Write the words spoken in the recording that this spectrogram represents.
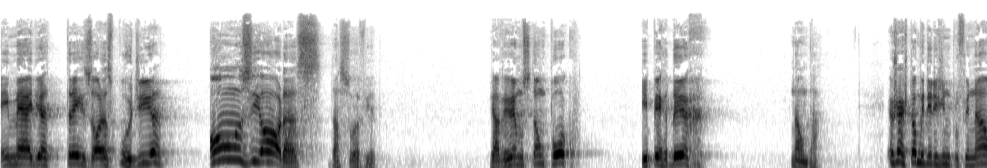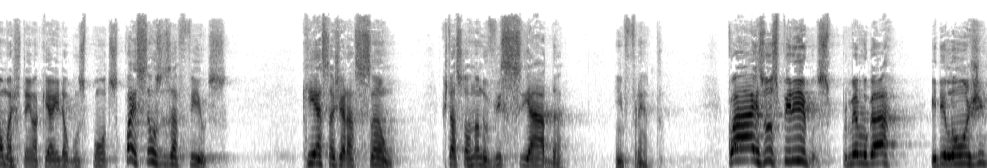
em média, três horas por dia, onze horas da sua vida. Já vivemos tão pouco e perder não dá. Eu já estou me dirigindo para o final, mas tenho aqui ainda alguns pontos. Quais são os desafios que essa geração que está se tornando viciada enfrenta? Quais os perigos? Em primeiro lugar, e de longe,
